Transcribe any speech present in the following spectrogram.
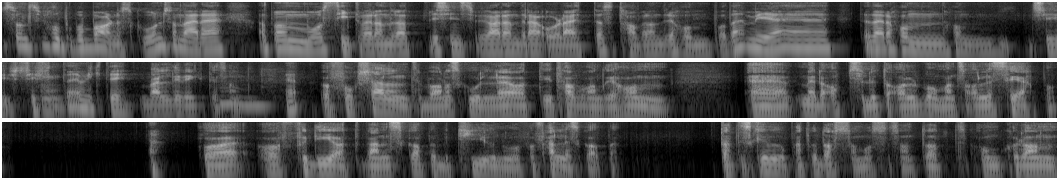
sånn som vi holdt på på barneskolen. Sånn der, at man må si til hverandre at vi syns hverandre er ålreite, og så ta hverandre i hånden på det. Mye eh, Det der hånd, håndskiftet er viktig. Veldig viktig. sant? Ja. Og Forskjellen til barneskolen er at de tar hverandre i hånden eh, med det absolutte alvor mens alle ser på. Og, og fordi at vennskapet betyr noe for fellesskapet. Dette skriver jo Petter Dass om også, sant? At, om hvordan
